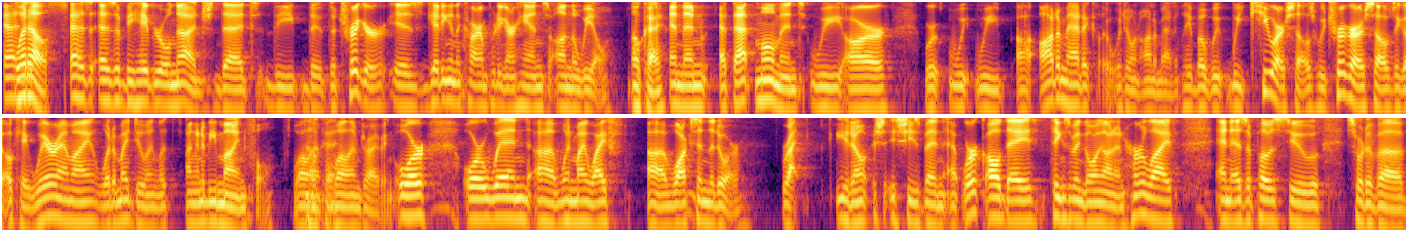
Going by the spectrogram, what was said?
what else? As as a behavioral nudge, that the, the the trigger is getting in the car and putting our hands on the wheel. Okay. And then at that moment, we are we're, we we uh, automatically we don't automatically, but we, we cue ourselves, we trigger ourselves to go. Okay, where am I? What am I doing? Let, I'm going to be mindful while Okay. I'm, while I'm driving. Or or when uh, when my wife uh, walks in the door, Right. You know she's been at work all day things have been going on in her life and as opposed to sort of a,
